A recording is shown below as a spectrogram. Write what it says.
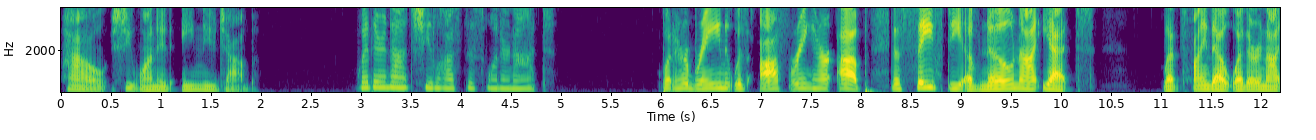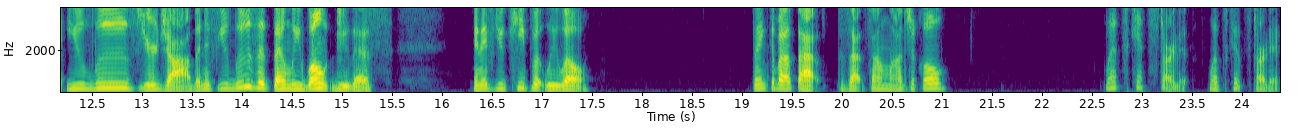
how she wanted a new job, whether or not she lost this one or not. But her brain was offering her up the safety of no, not yet. Let's find out whether or not you lose your job. And if you lose it, then we won't do this. And if you keep it, we will. Think about that. Does that sound logical? Let's get started. Let's get started.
